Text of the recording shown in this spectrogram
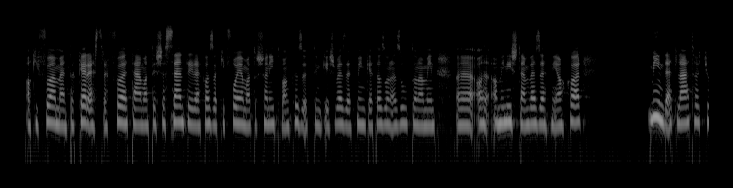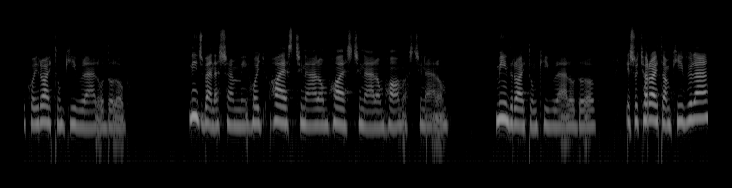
aki fölment a keresztre, föltámadt, és a Szentlélek az, aki folyamatosan itt van közöttünk, és vezet minket azon az úton, amin, amin Isten vezetni akar. Mindet láthatjuk, hogy rajtunk kívülálló dolog. Nincs benne semmi, hogy ha ezt csinálom, ha ezt csinálom, ha azt csinálom. Mind rajtunk kívülálló dolog. És hogyha rajtam kívül áll,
